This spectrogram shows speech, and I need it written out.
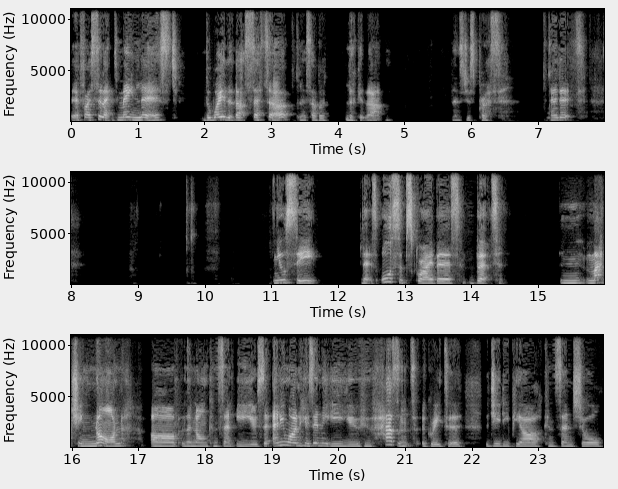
that if I select main list, the way that that's set up, let's have a look at that. Let's just press edit. You'll see that it's all subscribers, but matching none of the non-consent EU. So anyone who's in the EU who hasn't agreed to the GDPR consensual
